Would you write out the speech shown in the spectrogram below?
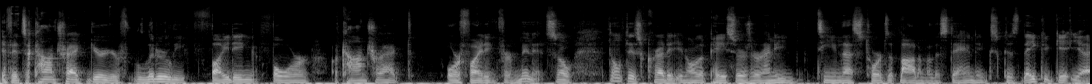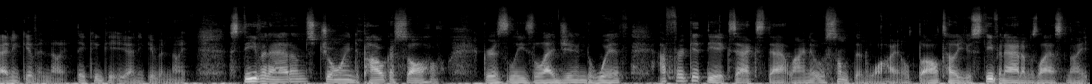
if it's a contract year, you're literally fighting for a contract or fighting for minutes. So don't discredit, you know, the Pacers or any team that's towards the bottom of the standings because they could get you any given night. They could get you any given night. Steven Adams joined Pau Gasol, Grizzlies legend, with I forget the exact stat line. It was something wild, but I'll tell you, Steven Adams last night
